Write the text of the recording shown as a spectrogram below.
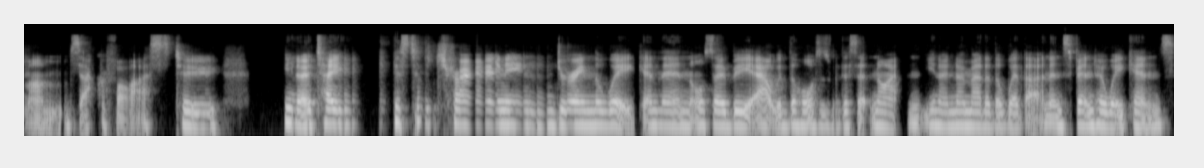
mum sacrificed to, you know, take us to training during the week and then also be out with the horses with us at night, you know, no matter the weather, and then spend her weekends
